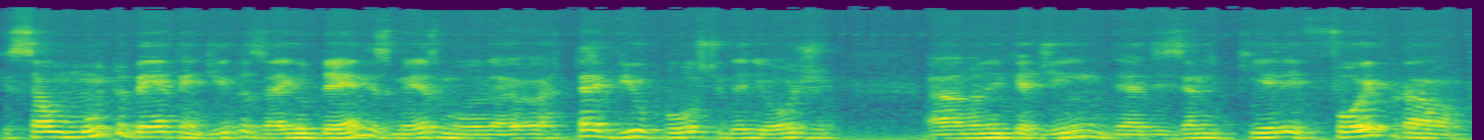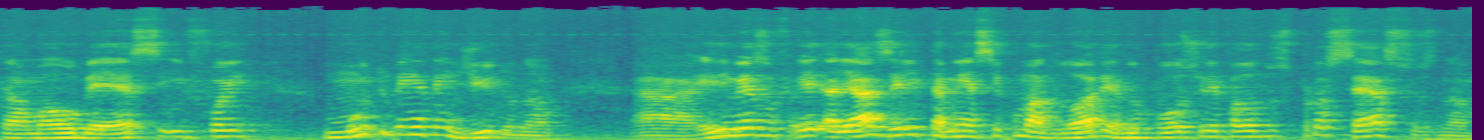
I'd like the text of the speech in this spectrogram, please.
que são muito bem atendidas. Aí o Denis mesmo, eu até vi o post dele hoje uh, no LinkedIn, né, dizendo que ele foi para uma UBS e foi muito bem atendido, não. Ah, ele mesmo, ele, aliás, ele também, assim como a Glória, no post ele falou dos processos, não.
